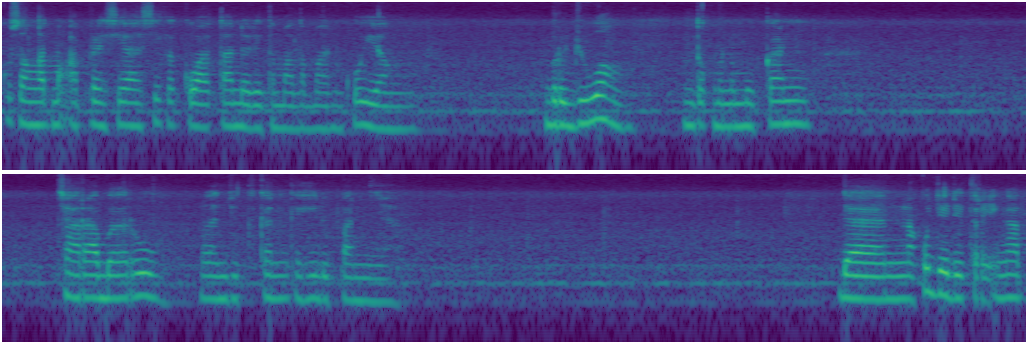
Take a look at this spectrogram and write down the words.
Aku sangat mengapresiasi kekuatan dari teman-temanku yang berjuang untuk menemukan cara baru melanjutkan kehidupannya. Dan aku jadi teringat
